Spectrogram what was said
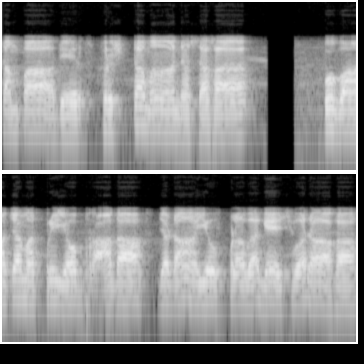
सम्पादिर्हृष्टमानसः। उवाच मत्प्रियो भ्राता जडायुः प्लवगेश्वराः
